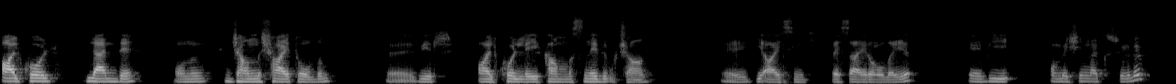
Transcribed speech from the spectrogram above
alkollendi. Onun canlı şahit oldum e, bir alkolle yıkanması nedir uçağın? E, de-icing vesaire olayı. E, bir 15-20 dakika sürdü.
